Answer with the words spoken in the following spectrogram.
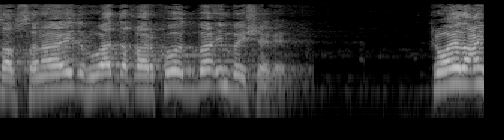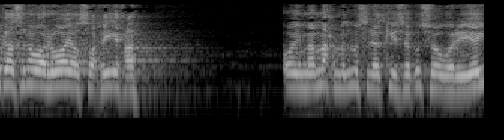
saabsanayd ruwaadda qaarkoodba in bay sheegeen. Riwaayada caynkaasna waa riwaaya saxiixa oo imaam axmed musnadkiisa ku soo wariyey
